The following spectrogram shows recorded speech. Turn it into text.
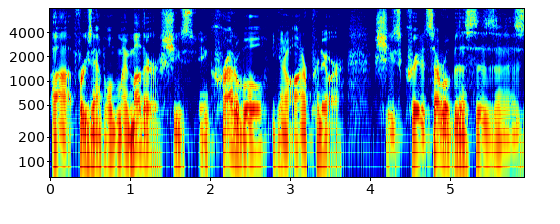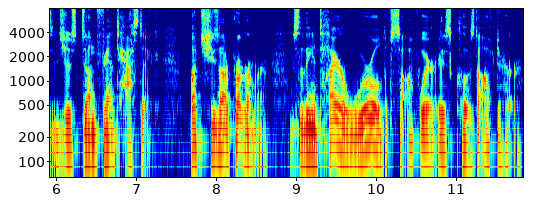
Uh, for example, my mother, she's incredible, you know, entrepreneur. She's created several businesses and has just done fantastic. But she's not a programmer. So the entire world of software is closed off to her.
